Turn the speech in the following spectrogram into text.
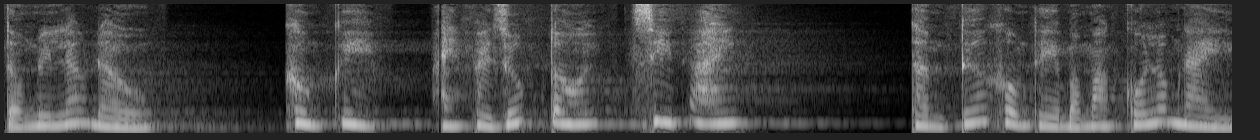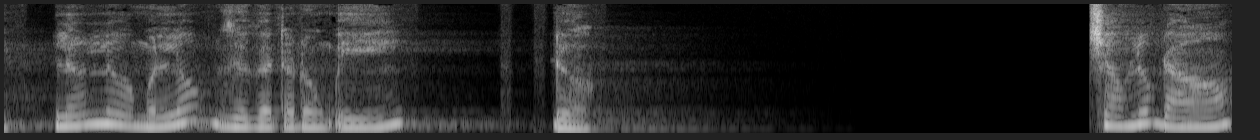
Tống Linh lắc đầu. Không kịp, anh phải giúp tôi, xin anh. Thẩm tước không thể bỏ mặc cô lúc này Lưỡng lự một lúc rồi gật đầu đồng ý. Được. Trong lúc đó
